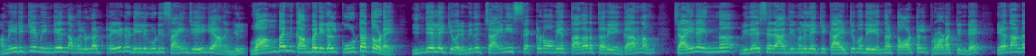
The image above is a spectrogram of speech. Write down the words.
അമേരിക്കയും ഇന്ത്യയും തമ്മിലുള്ള ട്രേഡ് ഡീൽ കൂടി സൈൻ ചെയ്യുകയാണെങ്കിൽ വമ്പൻ കമ്പനികൾ കൂട്ടത്തോടെ ഇന്ത്യയിലേക്ക് വരും. ഇത് ചൈനീസ് എക്കണോമിയെ തകർത്തെറിയും. കാരണം ചൈന ഇന്ന് വിദേശ രാജ്യങ്ങളിലേക്ക് കയറ്റുമതി ചെയ്യുന്ന ടോട്ടൽ പ്രോഡക്റ്റിന്റെ ഏതാണ്ട്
